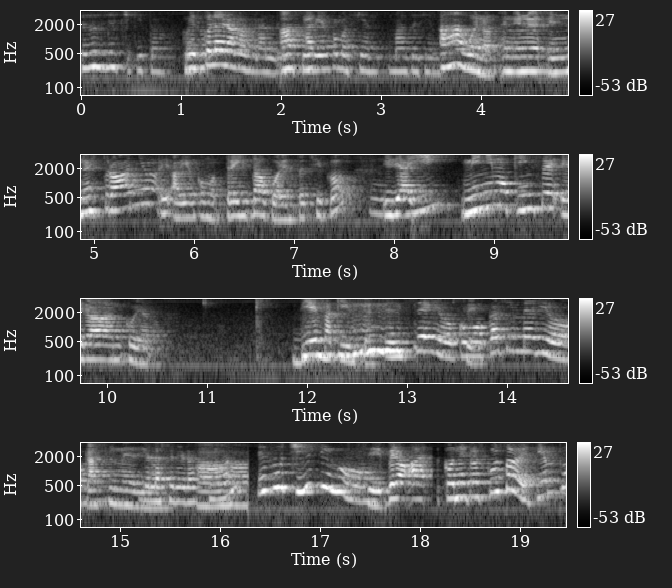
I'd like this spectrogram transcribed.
Eso sí es chiquito. Mi escuela era más grande. Ah, ¿sí? Habían como 100, más de 100. Ah, bueno, en, en- en nuestro año eh, habían como 30 o 40 chicos y de ahí mínimo 15 eran coreanos. 10 a 15. ¿En serio? Como Sí. casi medio. Casi medio. De la generación. Ajá. Es muchísimo. Sí, pero ah, con el transcurso del tiempo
